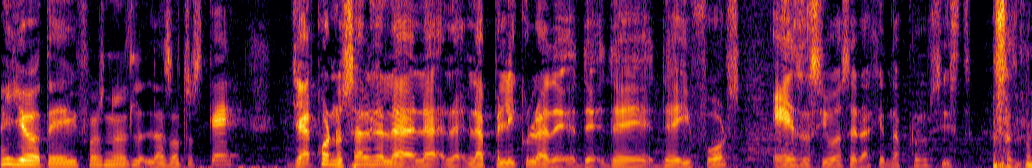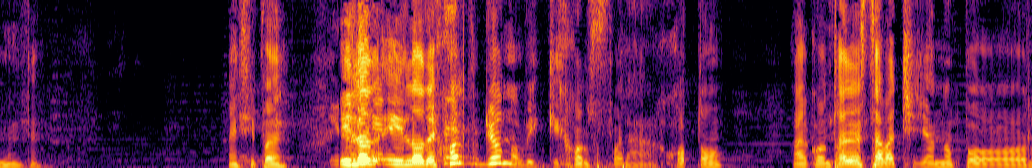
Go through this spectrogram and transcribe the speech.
Y yo, de A-Force, no es las otras, ¿qué? Ya cuando salga la, la, la- la película de, de, de, de A-Force, eso sí va a ser agenda progresista. Exactamente. Ahí sí puede. Y Y lo, y lo de Hulk, yo no vi que Hulk fuera Joto. Al contrario, estaba chillando por.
